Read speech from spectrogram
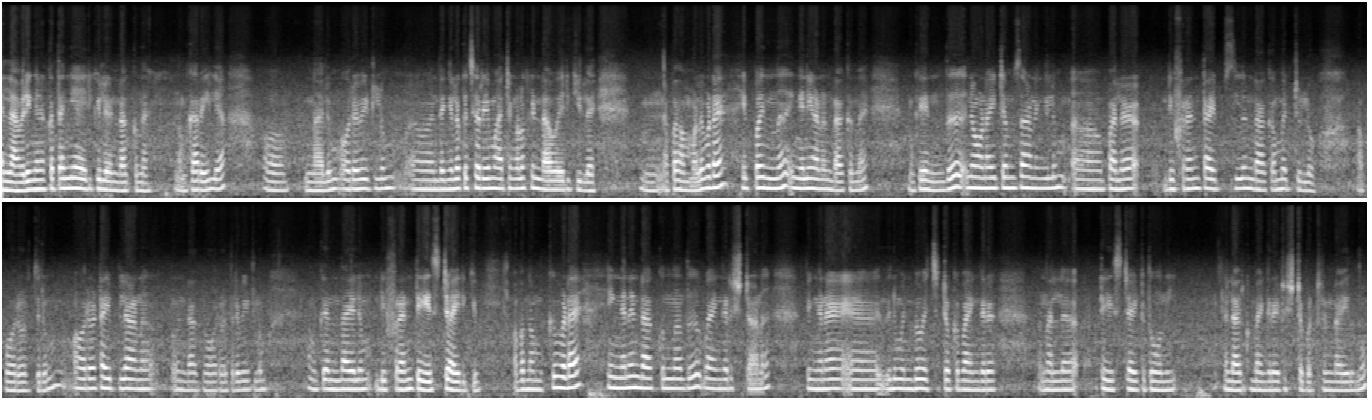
എല്ലാവരും ഇങ്ങനെയൊക്കെ തന്നെയായിരിക്കില്ലേ ഉണ്ടാക്കുന്നത് നമുക്കറിയില്ല. എന്നാലും ഓരോ വീട്ടിലും എന്തെങ്കിലുമൊക്കെ ചെറിയ മാറ്റങ്ങളൊക്കെ ഉണ്ടാവുമായിരിക്കില്ലേ? അപ്പോൾ നമ്മളിവിടെ ഇപ്പോൾ ഇന്ന് ഇങ്ങനെയാണ് ഉണ്ടാക്കുന്നത് നമുക്ക് എന്ത് നോൺ ഐറ്റംസ് ആണെങ്കിലും പല ഡിഫറെന്റ് ടൈപ്സിൽ ഉണ്ടാക്കാൻ പറ്റുമല്ലോ അപ്പോൾ ഓരോരുത്തരും ഓരോ ടൈപ്പിലാണ് ഉണ്ടാക്കുക. ഓരോരുത്തരുടെ വീട്ടിലും നമുക്ക് എന്തായാലും ഡിഫറെന്റ് ടേസ്റ്റ് ആയിരിക്കും. അപ്പോൾ നമുക്കിവിടെ ഇങ്ങനെ ഉണ്ടാക്കുന്നത് ഭയങ്കര ഇഷ്ടമാണ് ഇങ്ങനെ ഇതിന് മുൻപ് വെച്ചിട്ടൊക്കെ ഭയങ്കര നല്ല ടേസ്റ്റായിട്ട് തോന്നി. എല്ലാവർക്കും ഭയങ്കരമായിട്ട് ഇഷ്ടപ്പെട്ടിട്ടുണ്ടായിരുന്നു.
